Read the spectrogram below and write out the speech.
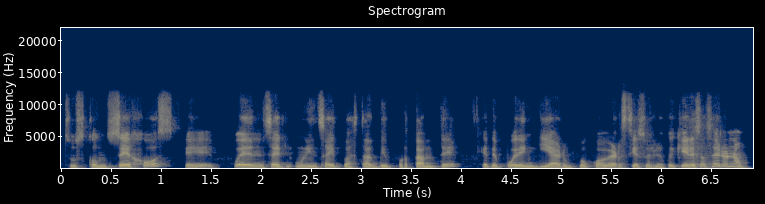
sus consejos eh, pueden ser un insight bastante importante que te pueden guiar un poco a ver si eso es lo que quieres hacer o no.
